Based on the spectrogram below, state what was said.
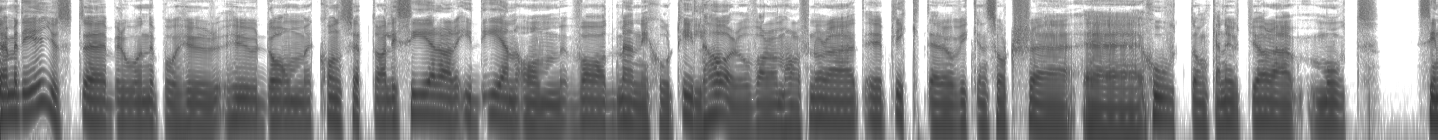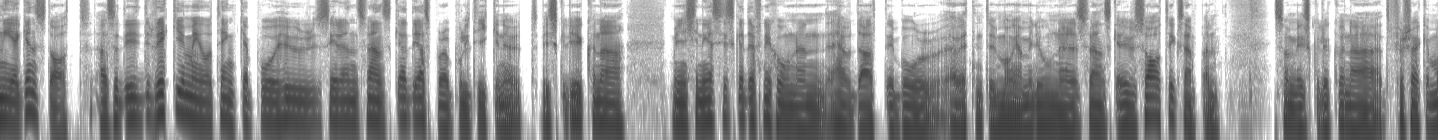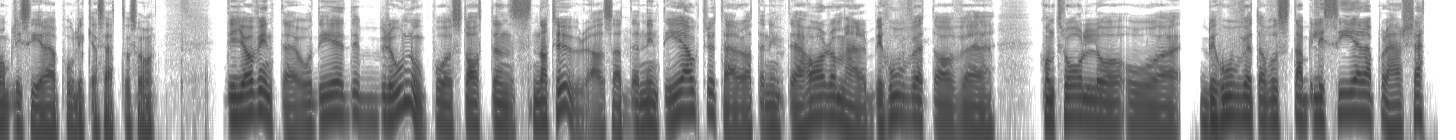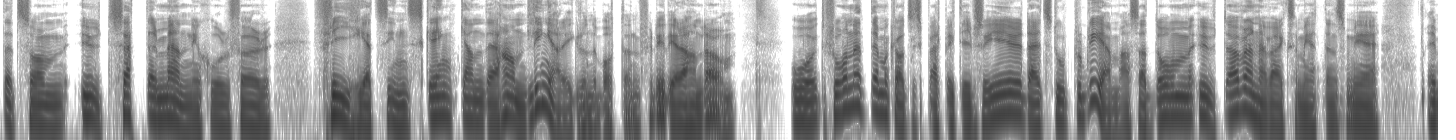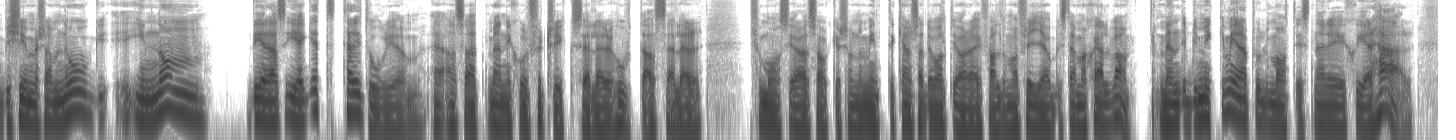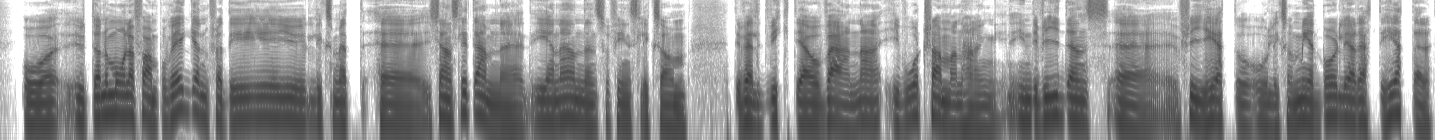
Nej, men det är just eh, beroende på hur, hur de konceptualiserar idén om vad människor tillhör och vad de har för några eh, plikter och vilken sorts eh, eh hot de kan utgöra mot sin egen stat. Alltså det räcker ju med att tänka på hur ser den svenska diasporapolitiken ut? Vi skulle ju kunna med den kinesiska definitionen hävda att det bor, jag vet inte hur många miljoner svenskar i USA till exempel, som vi skulle kunna försöka mobilisera på olika sätt och så. Det gör vi inte och det, det beror nog på statens natur, alltså att den inte är auktoritär och att den inte har de här behovet av eh, kontroll och, och behovet av att stabilisera på det här sättet som utsätter människor för frihetsinskränkande handlingar i grund och botten, för det är det det handlar om. Och från ett demokratiskt perspektiv så är det där ett stort problem. Alltså att de utövar den här verksamheten som är eh, bekymmersam nog inom deras eget territorium. Eh, alltså att människor förtrycks eller hotas eller förmås göra saker som de inte kanske hade valt att göra ifall de var fria att bestämma själva. Men det blir mycket mer problematiskt när det sker här. Och utan att måla fan på väggen, för att det är ju liksom ett eh, känsligt ämne. I ena änden så finns liksom det väldigt viktiga att värna i vårt sammanhang individens eh, frihet och, och liksom medborgerliga rättigheter.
